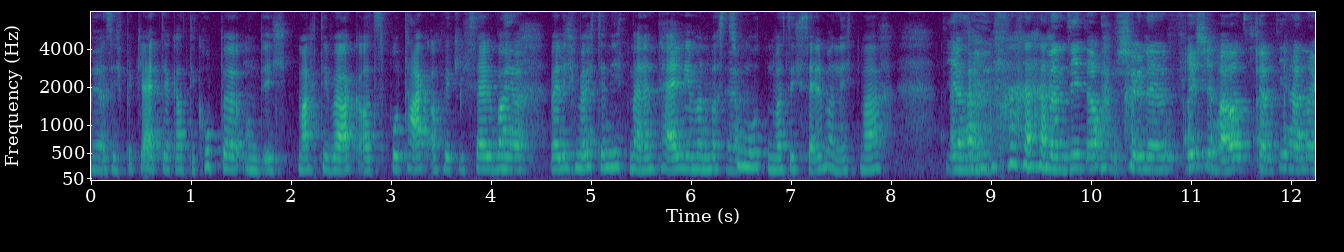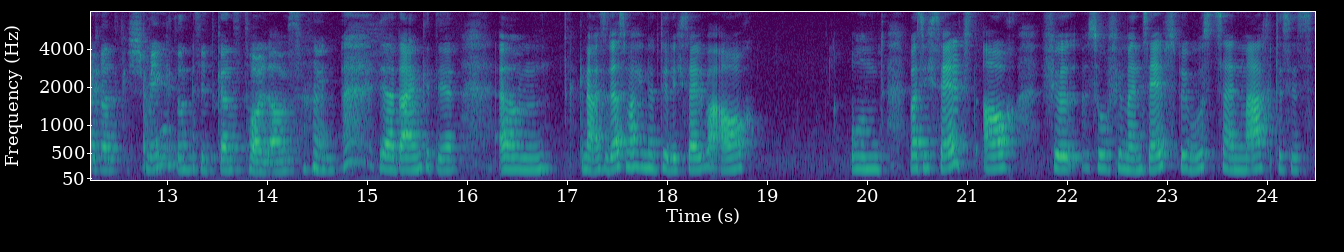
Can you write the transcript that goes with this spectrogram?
Ja. Also ich begleite ja gerade die Gruppe und ich mache die Workouts pro Tag auch wirklich selber, ja. weil ich möchte nicht meinen Teilnehmern was zumuten, was ich selber nicht mache. Ja, also. man sieht auch schöne frische Haut. Ich habe die Hanna gerade geschminkt und sieht ganz toll aus. ja, danke dir. Ähm, genau, also das mache ich natürlich selber auch. Und was ich selbst auch für, so für mein Selbstbewusstsein mache, das ist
